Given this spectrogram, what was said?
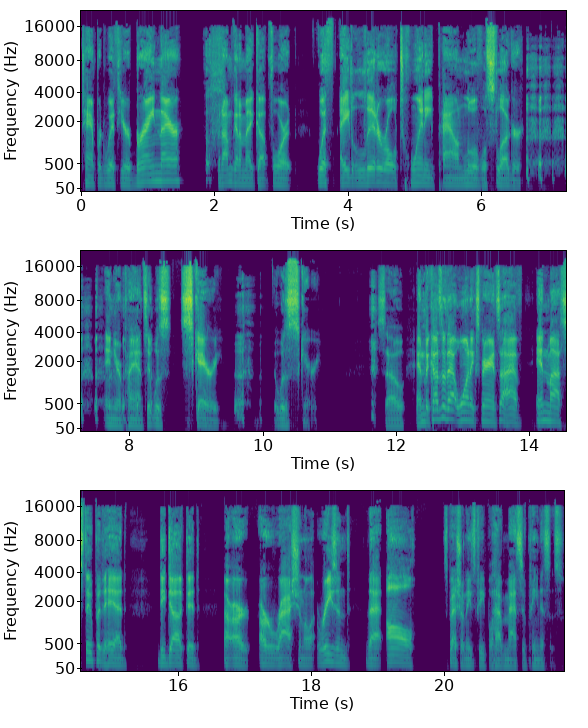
tampered with your brain there, but I'm going to make up for it with a literal 20 pound Louisville slugger in your pants. It was scary. It was scary. So, and because of that one experience, I have in my stupid head deducted or, or rational reasoned that all special needs people have massive penises.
